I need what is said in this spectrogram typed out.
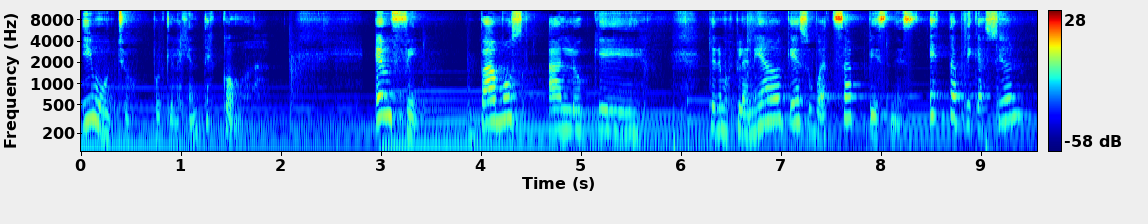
Y mucho, porque la gente es cómoda. En fin, vamos a lo que tenemos planeado, que es WhatsApp Business. Esta aplicación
